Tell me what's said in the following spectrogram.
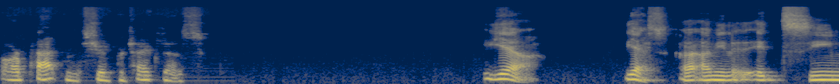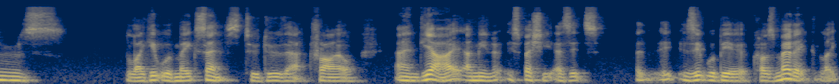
our patents should protect us. Yeah. Yes. I mean, it seems like it would make sense to do that trial. And yeah, I, I mean, especially as it's as it would be a cosmetic, like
